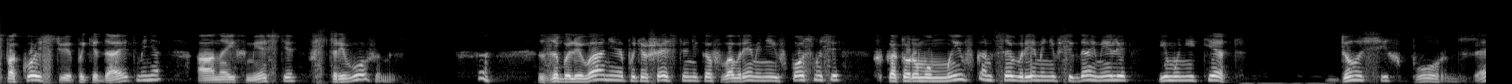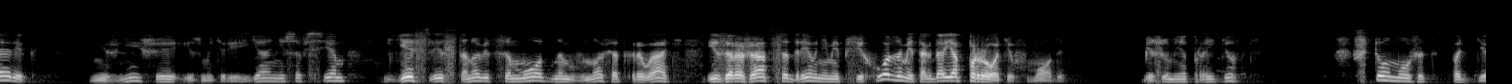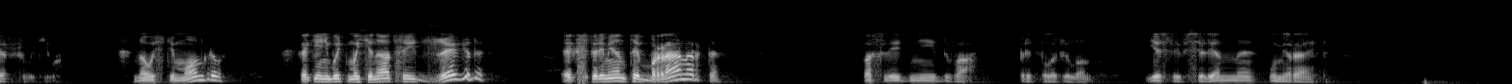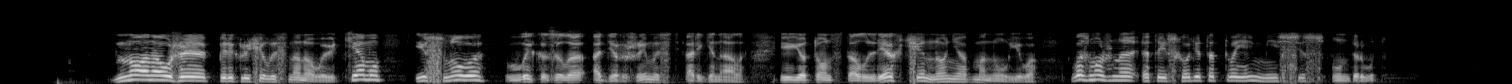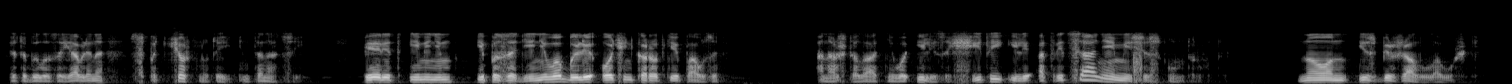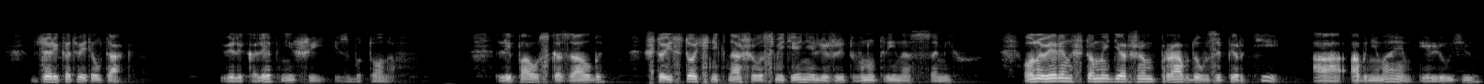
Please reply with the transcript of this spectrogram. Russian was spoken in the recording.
Спокойствие покидает меня, а на их месте встревоженность. Ха, заболевание путешественников во времени и в космосе к которому мы в конце времени всегда имели иммунитет. До сих пор Джерик нежнейшая из матерей. Я не совсем, если становится модным вновь открывать и заражаться древними психозами, тогда я против моды. Безумие пройдет. Что может поддерживать его? Новости Монгрова? Какие-нибудь махинации Джегеда? Эксперименты Бранарта? Последние два, предположил он. Если вселенная умирает. Но она уже переключилась на новую тему и снова выказала одержимость оригинала. Ее тон стал легче, но не обманул его. Возможно, это исходит от твоей миссис Ундервуд. Это было заявлено с подчеркнутой интонацией. Перед именем и позади него были очень короткие паузы. Она ждала от него или защиты, или отрицания миссис Ундервуд. Но он избежал ловушки. Джерик ответил так: "Великолепнейший из бутонов. Липау сказал бы, что источник нашего смятения лежит внутри нас самих. Он уверен, что мы держим правду в заперти, а обнимаем иллюзию.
